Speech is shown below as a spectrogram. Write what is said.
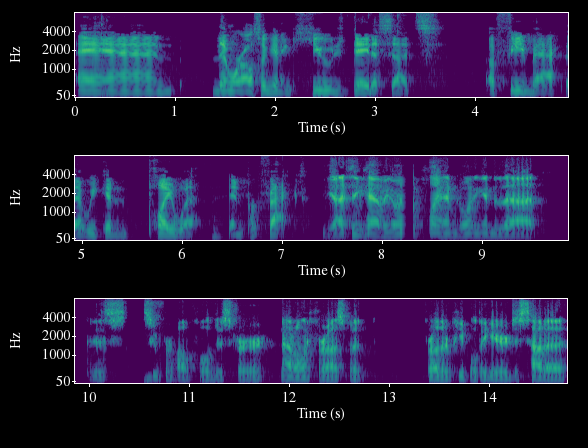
And then we're also getting huge data sets of feedback that we can play with and perfect. Yeah, I think having a plan going into that is super helpful just for not only for us, but for other people to hear just how to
